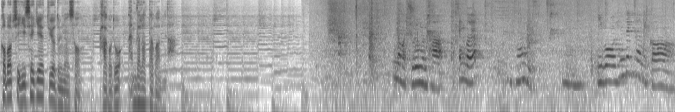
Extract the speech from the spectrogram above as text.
겁 없이 이 세계에 뛰어들면서 각오도 남달랐다고 합니다. 현정아, 주름은 다센 거야? 있어. 음, 이거 흰색 차니까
